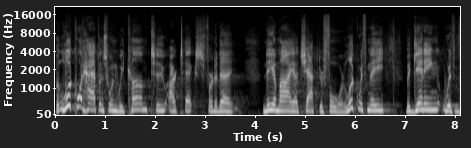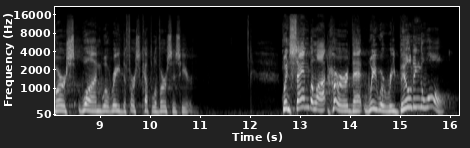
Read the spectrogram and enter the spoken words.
But look what happens when we come to our text for today Nehemiah chapter 4. Look with me, beginning with verse 1. We'll read the first couple of verses here. When Sanballat heard that we were rebuilding the wall,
